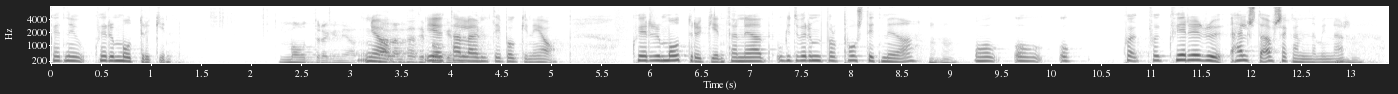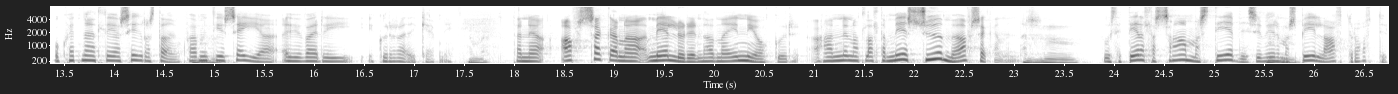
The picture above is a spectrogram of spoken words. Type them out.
hvernig, hver er mótrykkin mótrökin, já, Já, um þetta í ég bókinni talaði um þetta í bókinni, já. Hver eru mótrökin, þannig að þú getur verið með bara post-it miða Mhm. og, og, og hva, hva, hver eru helstu afsakanina mínar Mhm. og hvernig ætla ég að sigra staðum hvað myndi ég segja ef ég væri í ykkur ræðikefni þannig að afsakana melurinn þarna inn í okkur, hann er náttúrulega alltaf með sömu afsakaninnar Mhm. þú veist, þetta er alltaf sama stefið sem við erum að spila aftur og aftur.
